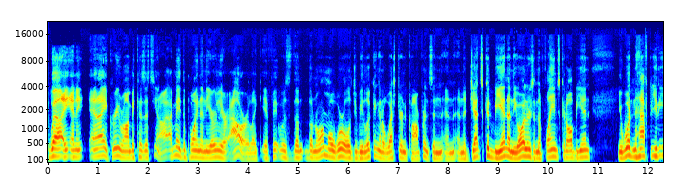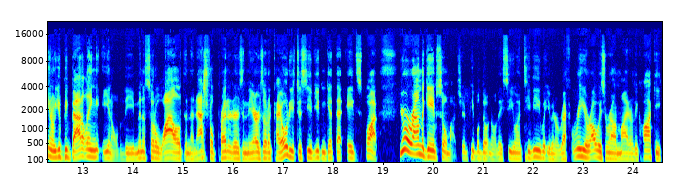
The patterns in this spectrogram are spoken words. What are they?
Well, and it, and I agree, Ron, because it's you know I I made the point in the earlier hour. Like if it was the the normal world, you'd be looking at a Western Conference, and and and the Jets could be in, and the Oilers and the Flames could all be in, You wouldn't have to, you, you know, you'd be battling, you know, the Minnesota Wild and the Nashville Predators and the Arizona Coyotes to see if you can get that eighth spot. You're around the game so much, and people don't know. They see you on TV, but you've been a referee. You're always around minor league hockey.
